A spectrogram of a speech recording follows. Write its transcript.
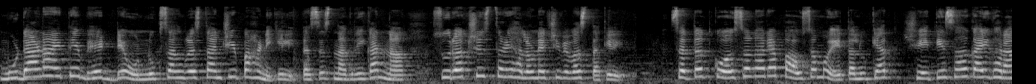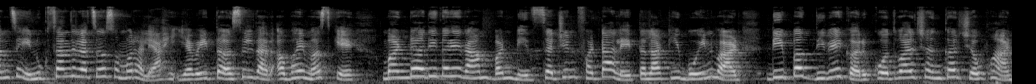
मुडाणा येथे भेट देऊन नुकसानग्रस्तांची पाहणी केली. तसेच नागरिकांना सुरक्षित स्थळी हलवण्याची व्यवस्था केली. सतत कोसळणाऱ्या पावसामुळे तालुक्यात शेतीसह काही घरांचे नुकसान झाल्याचं समोर आले आहे. यावेळी तहसीलदार अभय मस्के मंडळ अधिकारी राम पंडित सचिन फटाले तलाठी बोईनवाड दीपक दिवेकर कोतवाल शंकर चव्हाण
